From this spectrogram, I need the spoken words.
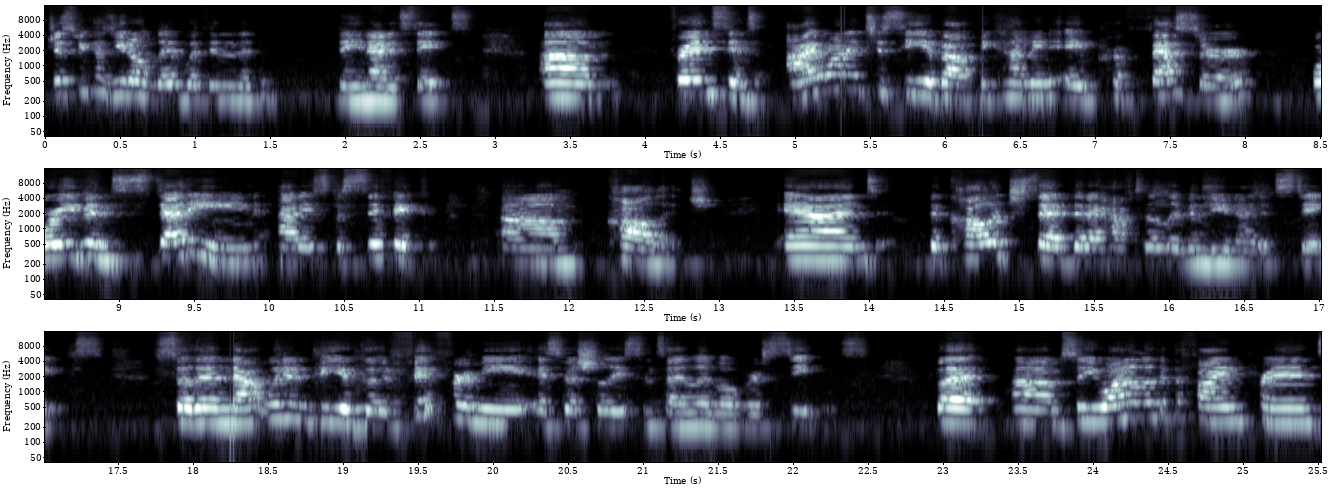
just because you don't live within the, the United States. Um, for instance, I wanted to see about becoming a professor or even studying at a specific um, college. And the college said that I have to live in the United States. So then that wouldn't be a good fit for me, especially since I live overseas. But um, so you want to look at the fine print,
